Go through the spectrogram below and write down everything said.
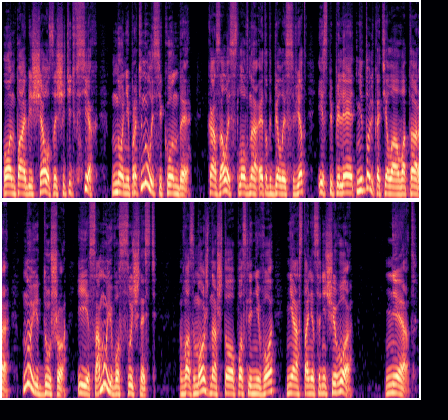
Он пообещал защитить всех, но не протянул и секунды. Казалось, словно этот белый свет испепеляет не только тело Аватара, но и душу, и саму его сущность. Возможно, что после него не останется ничего. Нет.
